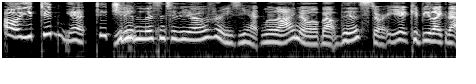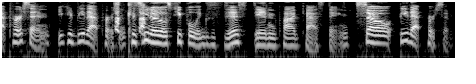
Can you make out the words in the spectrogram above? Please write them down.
Oh, you didn't yet, did you? You didn't listen to the ovaries yet. Well, I know about this story. Yeah, it could be like that person. You could be that person because you know those people exist in podcasting. So be that person.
